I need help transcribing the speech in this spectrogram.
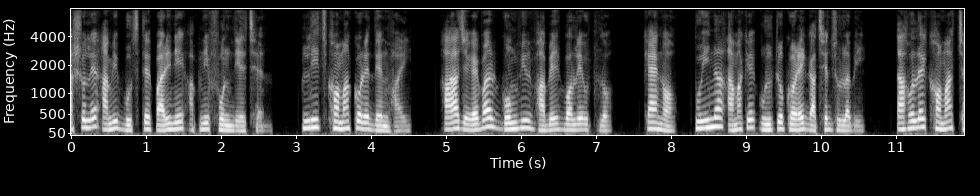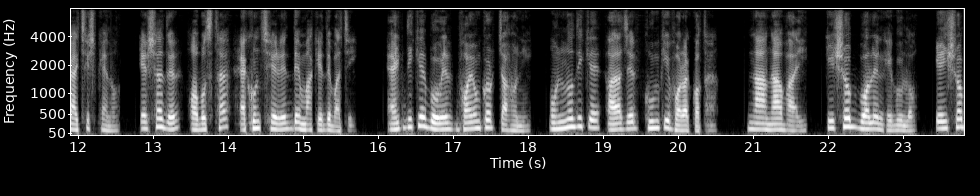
আসলে আমি বুঝতে পারিনি আপনি ফোন দিয়েছেন। প্লিজ ক্ষমা করে দেন ভাই। আজ এবার গম্ভীরভাবে বলে উঠল, কেন? তুই না আমাকে উল্টো করে গাছে ঝুলাবি। তাহলে ক্ষমা চাইছিস কেন? এরশাদের অবস্থা এখন ছেড়ে দে, মাকে দে বাঁচি। একদিকে বউয়ের ভয়ঙ্কর চাহনি, অন্যদিকে আজের হুমকি ভরা কথা। না না ভাই কিসব বলেন এগুলো? এইসব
